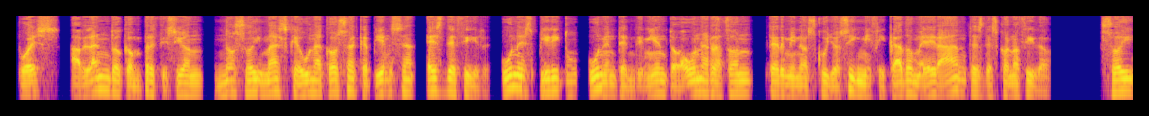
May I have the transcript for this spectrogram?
pues, hablando con precisión, no soy más que una cosa que piensa, es decir, un espíritu, un entendimiento o una razón, términos cuyo significado me era antes desconocido. Soy,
